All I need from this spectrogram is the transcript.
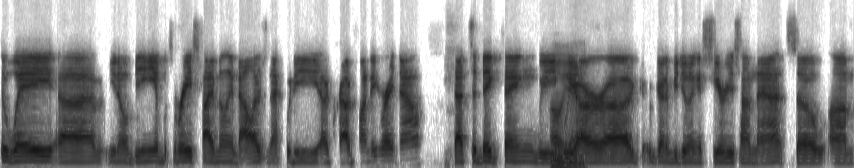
the way uh, you know being able to raise five million dollars in equity uh, crowdfunding right now that's a big thing. We oh, yeah. we are uh, going to be doing a series on that. So um,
